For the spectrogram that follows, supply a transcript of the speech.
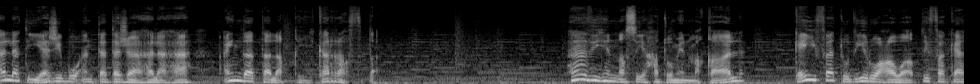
التي يجب أن تتجاهلها عند تلقيك الرفض. هذه النصيحة من مقال كيف تدير عواطفك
